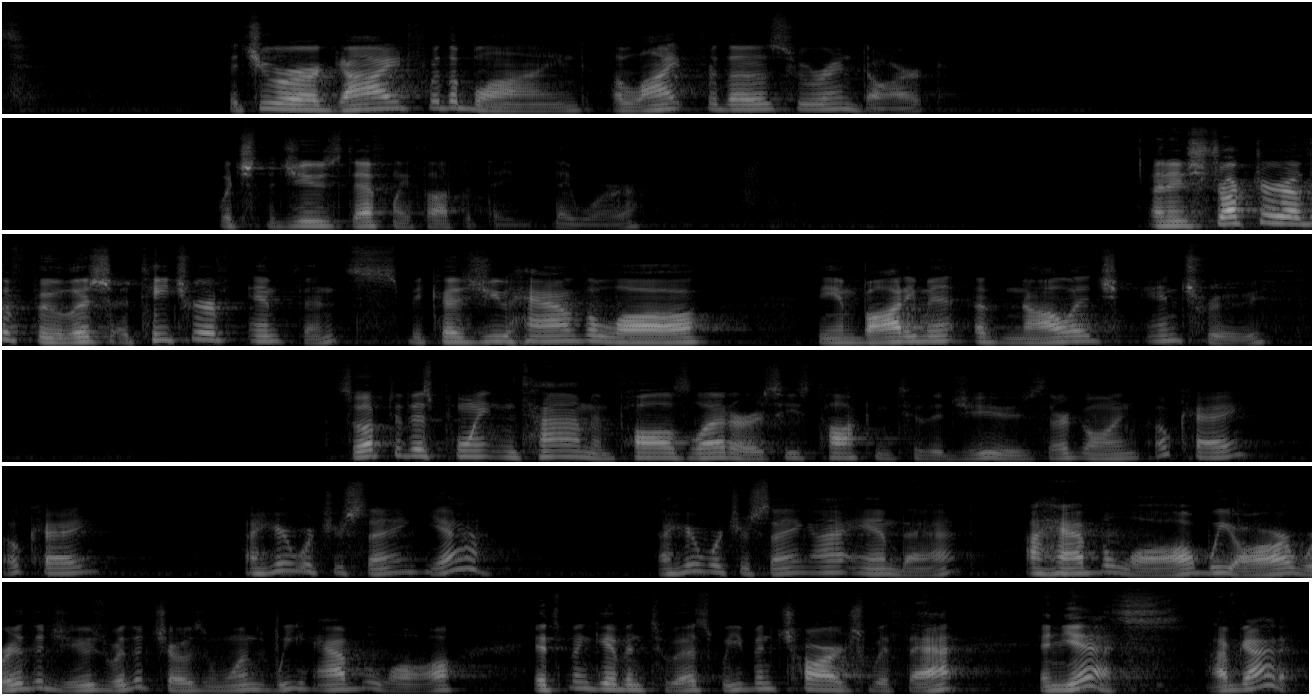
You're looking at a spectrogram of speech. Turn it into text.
that you are a guide for the blind, a light for those who are in dark, which the Jews definitely thought that they, they were, an instructor of the foolish, a teacher of infants, because you have the law the embodiment of knowledge and truth. So, up to this point in time in Paul's letter, as he's talking to the Jews, they're going, okay, okay, I hear what you're saying. Yeah, I hear what you're saying. I am that. I have the law. We are. We're the Jews. We're the chosen ones. We have the law. It's been given to us. We've been charged with that. And yes, I've got it.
